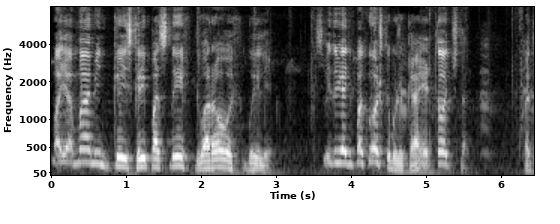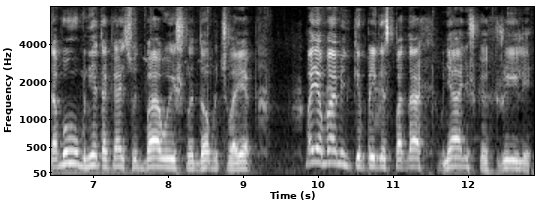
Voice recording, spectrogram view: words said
Моя маменька из крепостных дворовых были. С виду похож на мужика, это точно. Потому мне такая судьба вышла, добрый человек. Моя маменька при господах в нянюшках жили.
